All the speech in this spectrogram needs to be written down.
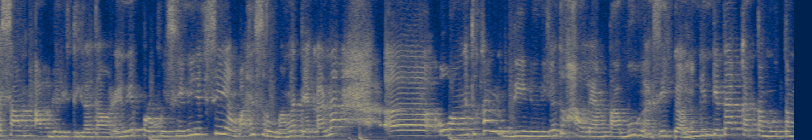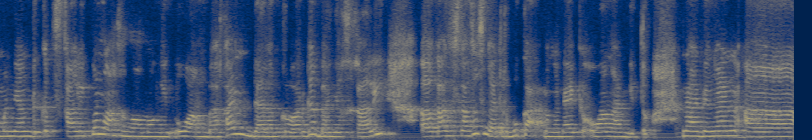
sum up dari tiga tahun ini profesi ini sih yang pasti seru banget ya. Karena uh, uang itu kan di Indonesia tuh hal yang tabu nggak sih? Gak yeah. mungkin kita ketemu temen yang deket sekalipun langsung ngomongin uang. Bahkan dalam keluarga banyak sekali uh, kasus-kasus nggak terbuka mengenai keuangan gitu. Nah dengan uh,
